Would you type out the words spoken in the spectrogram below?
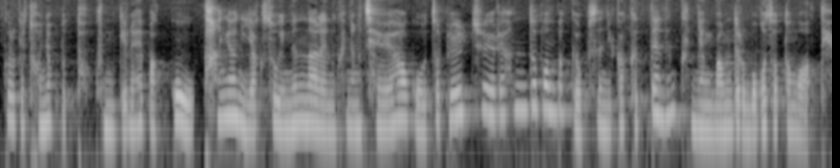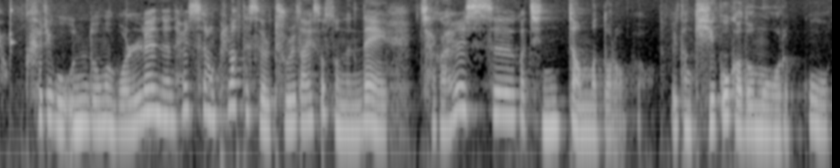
그렇게 저녁부터 굶기를 해봤고 당연히 약속 있는 날에는 그냥 제외하고 어차피 일주일에 한두 번밖에 없으니까 그때는 그냥 마음대로 먹었었던 것 같아요. 그리고 운동은 원래는 헬스랑 필라테스를 둘 다 했었었는데 제가 헬스가 진짜 안 맞더라고요. 일단 기구가 너무 어렵고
